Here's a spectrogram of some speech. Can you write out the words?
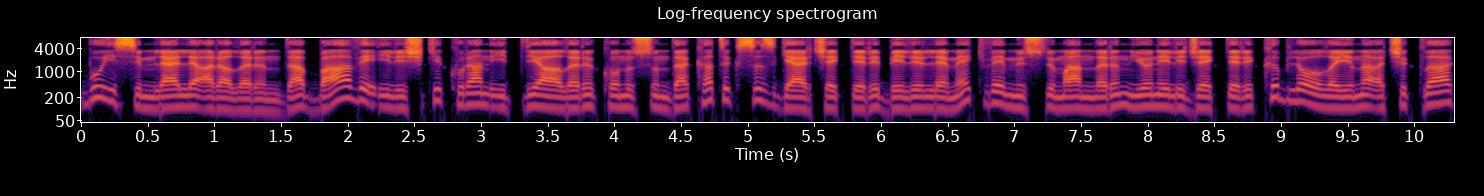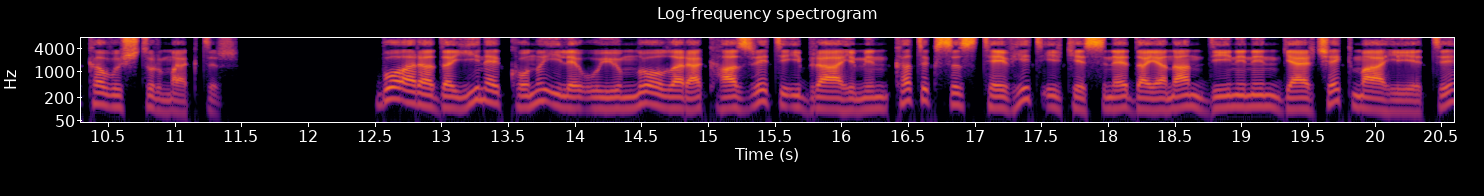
bu isimlerle aralarında bağ ve ilişki kuran iddiaları konusunda katıksız gerçekleri belirlemek ve Müslümanların yönelecekleri kıble olayını açıklığa kavuşturmaktır. Bu arada yine konu ile uyumlu olarak Hazreti İbrahim'in katıksız tevhid ilkesine dayanan dininin gerçek mahiyeti,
